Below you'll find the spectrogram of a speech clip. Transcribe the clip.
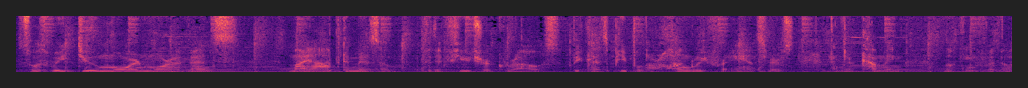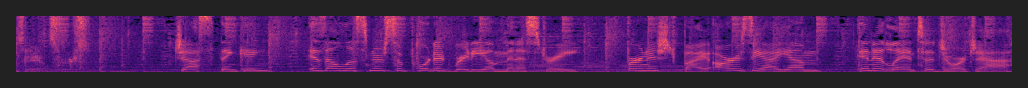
So, as we do more and more events, my optimism for the future grows because people are hungry for answers and they're coming looking for those answers. Just Thinking is a listener supported radio ministry furnished by RZIM in Atlanta, Georgia.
